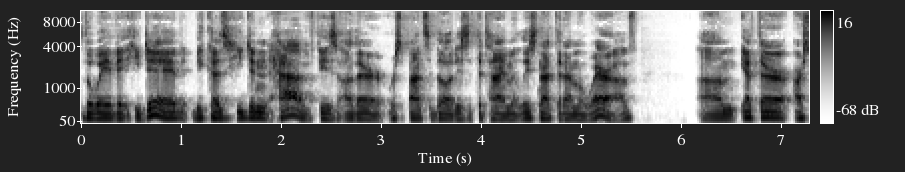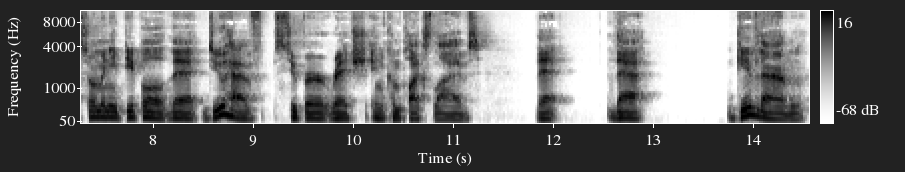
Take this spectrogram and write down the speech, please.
the way that he did, because he didn't have these other responsibilities at the time, at least not that I'm aware of. Um, yet there are so many people that do have super rich and complex lives that that give them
